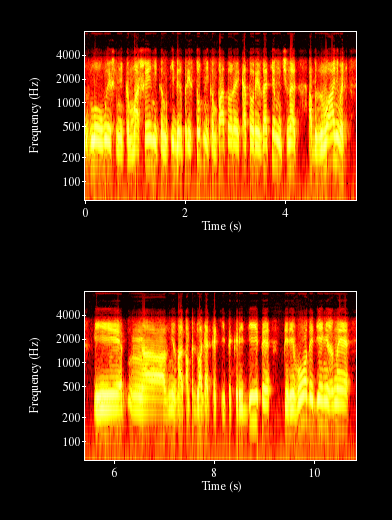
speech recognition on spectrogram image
злоумышленникам, мошенникам, киберпреступникам, которые, которые затем начинают обзванивать и, э, не знаю, там предлагать какие-то кредиты, переводы денежные –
